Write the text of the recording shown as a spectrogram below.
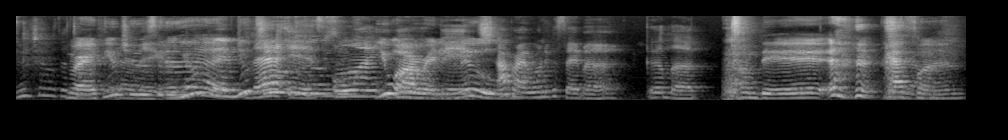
you choose to Right, if you choose to do You, that, if you that choose to do on You already bitch. knew. I probably won't even say that. Good luck. I'm dead. have fun.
